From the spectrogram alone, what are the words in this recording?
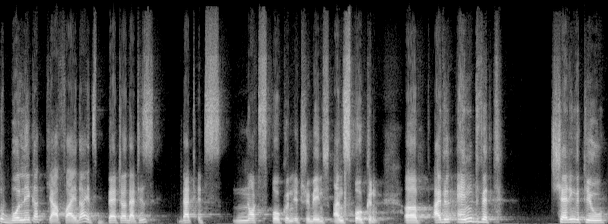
to bolne ka kya fayda? It's better that is that it's not spoken, it remains unspoken. Uh, I will end with sharing with you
